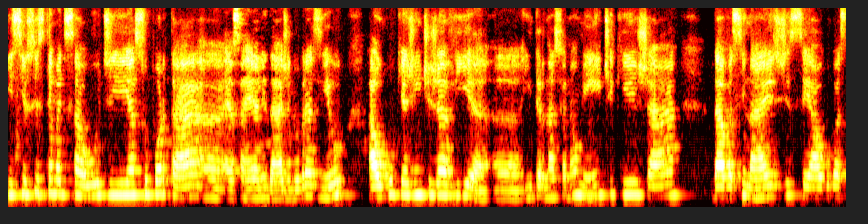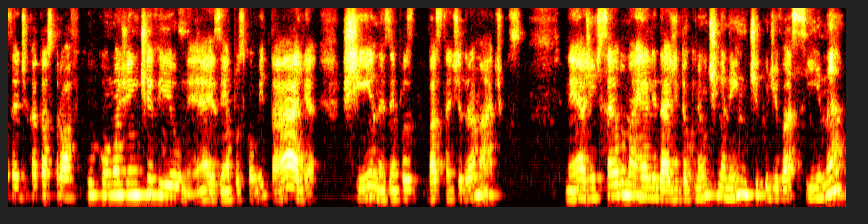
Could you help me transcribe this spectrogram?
e se o sistema de saúde ia suportar uh, essa realidade no Brasil, algo que a gente já via internacionalmente, que já dava sinais de ser algo bastante catastrófico, como a gente viu, né? Exemplos como Itália, China, exemplos bastante dramáticos. Né? A gente saiu de uma realidade, então, que não tinha nenhum tipo de vacina,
